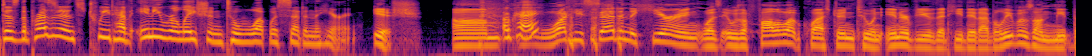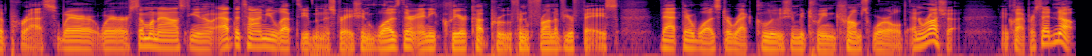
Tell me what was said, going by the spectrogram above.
does the president's tweet have any relation to what was said in the hearing? Ish. Um, Okay. What he said in the hearing was it was a follow up question to an interview that he did, I believe it was on Meet the Press, where, where someone asked, you know, at the time you left the administration, was there any clear cut proof in front of your face that there was direct collusion between Trump's world and Russia? And Clapper said no.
